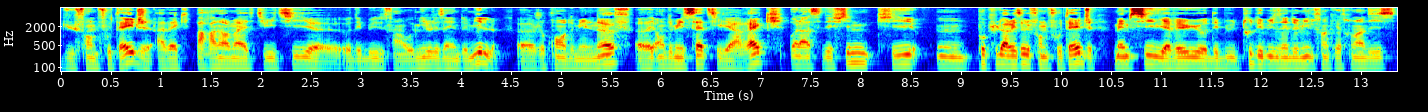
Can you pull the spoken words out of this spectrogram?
du fan footage, avec Paranormal Activity euh, au milieu des années 2000, euh, je crois en 2009. Euh, en 2007, il y a Rec. Voilà, c'est des films qui ont popularisé le fan footage, même s'il y avait eu au tout début des années 2000, fin 90,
